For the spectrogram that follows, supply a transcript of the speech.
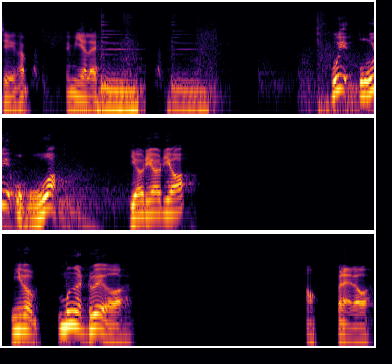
เฉยครับ ไม่มีอะไรอุ้ยอุ้ยโอ้โหเดี๋ยวเดี๋ยวเดี๋ยวมีแบบมืดด้วยเหรอ ไปไหนแล้วอะ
